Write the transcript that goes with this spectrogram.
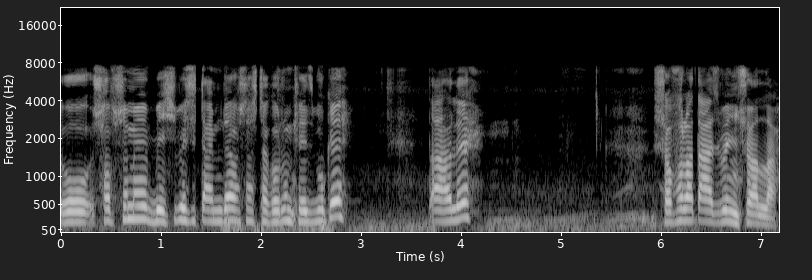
তো সবসময় বেশি বেশি টাইম দেওয়ার চেষ্টা করুন ফেসবুকে তাহলে সফলতা আসবে ইনশাল্লাহ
